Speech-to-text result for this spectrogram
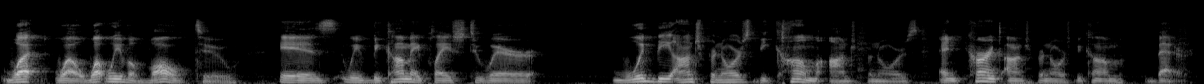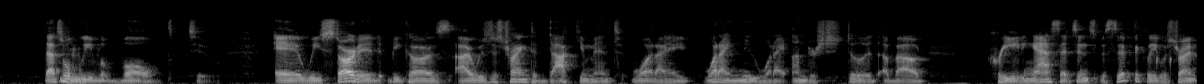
What well, what we've evolved to is we've become a place to where would be entrepreneurs become entrepreneurs and current entrepreneurs become better. That's what mm-hmm. we've evolved to. And we started because I was just trying to document what I what I knew, what I understood about creating assets and specifically was trying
